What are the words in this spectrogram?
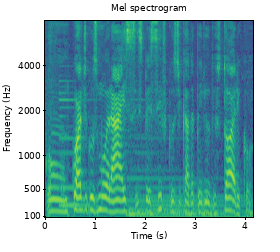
com códigos morais específicos de cada período histórico,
